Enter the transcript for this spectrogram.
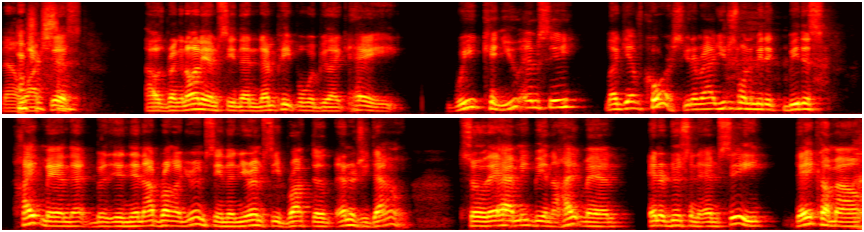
Now watch this. I was bringing on the MC, and then them people would be like, "Hey, we can you MC?" Like, yeah, of course. You never you just wanted me to be this hype man that but and then I brought on your MC and then your MC brought the energy down. So they had me being the hype man, introducing the MC. They come out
